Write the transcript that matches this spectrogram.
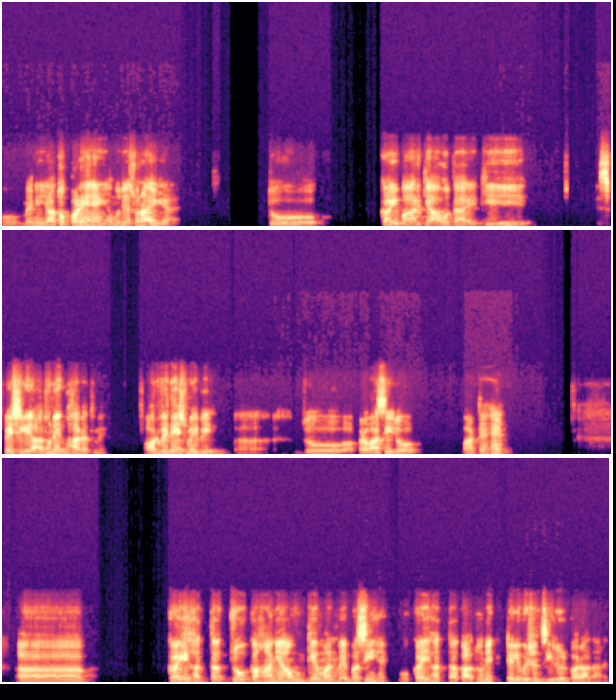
तो मैंने या तो पढ़े हैं या मुझे सुनाया गया है। तो कई बार क्या होता है कि स्पेशली आधुनिक भारत में और विदेश में भी जो प्रवासी जो भारतीय हैं कई हद तक जो कहानियाँ उनके मन में बसी हैं वो कई हद तक आधुनिक टेलीविज़न सीरियल पर आधारित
